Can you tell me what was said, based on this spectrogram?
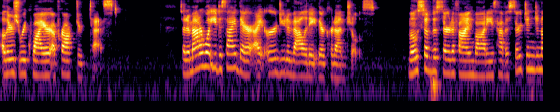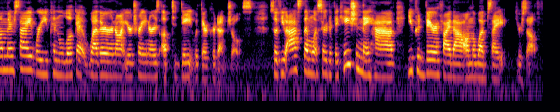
others require a proctored test. So, no matter what you decide there, I urge you to validate their credentials. Most of the certifying bodies have a search engine on their site where you can look at whether or not your trainer is up to date with their credentials. So if you ask them what certification they have, you could verify that on the website yourself.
